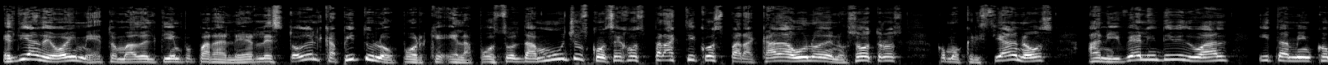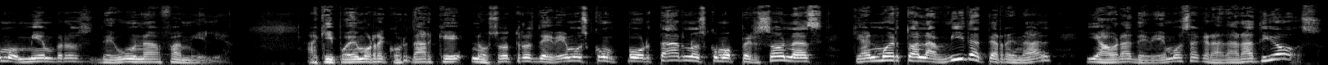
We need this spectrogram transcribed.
El día de hoy me he tomado el tiempo para leerles todo el capítulo porque el apóstol da muchos consejos prácticos para cada uno de nosotros como cristianos a nivel individual y también como miembros de una familia. Aquí podemos recordar que nosotros debemos comportarnos como personas que han muerto a la vida terrenal y ahora debemos agradar a Dios.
